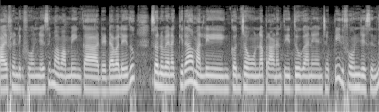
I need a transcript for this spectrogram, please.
బాయ్ ఫ్రెండ్కి ఫోన్ చేసి మా మమ్మీ ఇంకా డెడ్ అవ్వలేదు సో నువ్వు వెనక్కిరా మళ్ళీ ఇంకొంచెం ఉన్న ప్రాణం తీద్దు కానీ అని చెప్పి ఇది ఫోన్ చేసింది.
